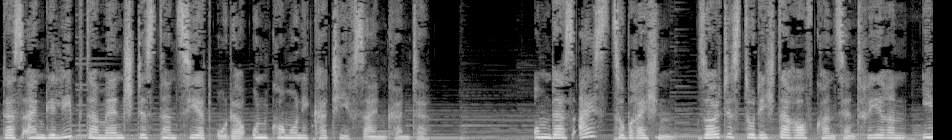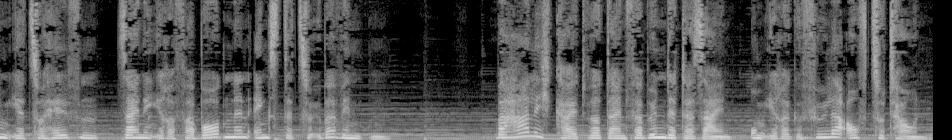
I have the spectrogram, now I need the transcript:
dass ein geliebter Mensch distanziert oder unkommunikativ sein könnte. Um das Eis zu brechen, solltest du dich darauf konzentrieren, ihm ihr zu helfen, seine ihre verborgenen Ängste zu überwinden. Beharrlichkeit wird dein Verbündeter sein, um ihre Gefühle aufzutauen.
